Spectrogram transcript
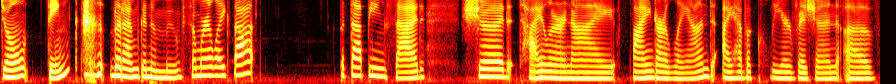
don't think that I'm going to move somewhere like that. But that being said, should Tyler and I find our land, I have a clear vision of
